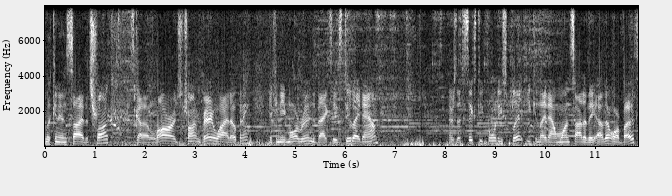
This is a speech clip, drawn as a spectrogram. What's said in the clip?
Looking inside the trunk, it's got a large trunk, very wide opening. If you need more room, the back seats do lay down. There's a 60-40 split. You can lay down one side or the other or both.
